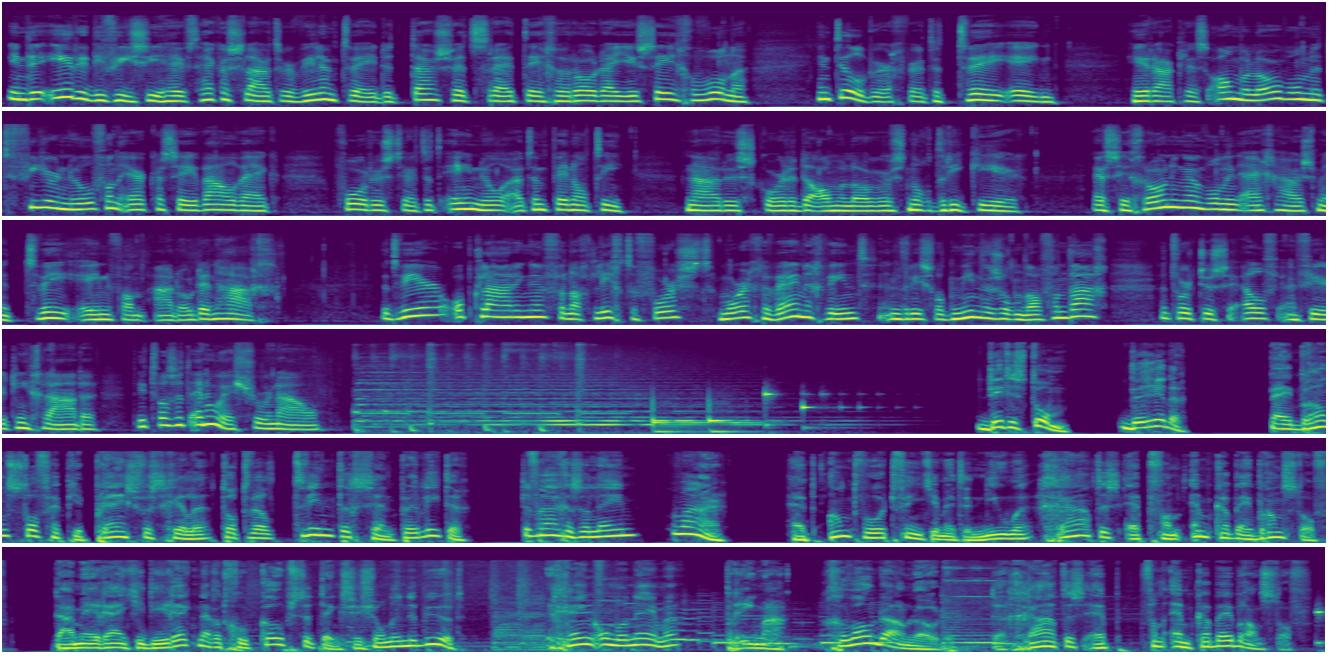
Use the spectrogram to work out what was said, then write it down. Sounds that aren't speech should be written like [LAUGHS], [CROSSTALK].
In de eredivisie heeft hekkersluiter Willem II de thuiswedstrijd tegen Roda JC gewonnen. In Tilburg werd het 2-1. Heracles Almelo won met 4-0 van RKC Waalwijk. Voor rust werd het 1-0 uit een penalty. Na rust scoorden de Almeloers nog drie keer. FC Groningen won in eigen huis met 2-1 van ADO Den Haag. Het weer, opklaringen, vannacht lichte vorst, morgen weinig wind... en er is wat minder zon dan vandaag. Het wordt tussen 11 en 14 graden. Dit was het NOS Journaal. Dit is Tom, de ridder. Bij brandstof heb je prijsverschillen tot wel 20 cent per liter. De vraag is alleen, waar? Het antwoord vind je met de nieuwe gratis app van MKB Brandstof. Daarmee rijd je direct naar het goedkoopste tankstation in de buurt. Geen ondernemer? Prima. Gewoon downloaden. De gratis app van MKB Brandstof.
